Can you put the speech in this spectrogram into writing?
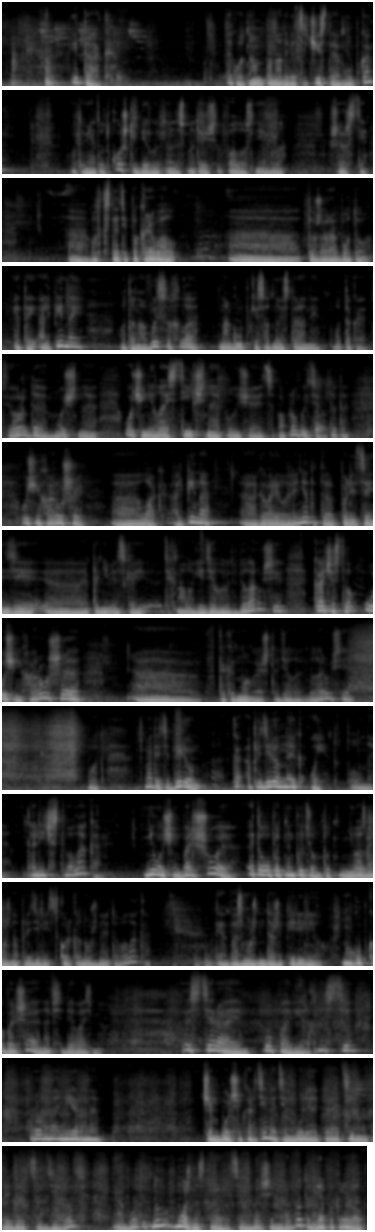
Итак, так вот, нам понадобится чистая губка. Вот у меня тут кошки бегают, надо смотреть, чтобы волос не было, шерсти. А, вот, кстати, покрывал тоже работу этой альпиной. Вот она высохла на губке с одной стороны. Вот такая твердая, мощная, очень эластичная получается. Попробуйте. Вот это очень хороший э, лак. Альпина, э, говорил или нет, это по лицензии э, по немецкой технологии делают в Беларуси. Качество очень хорошее, э, как и многое, что делают в Беларуси. Вот. Смотрите, берем определенное, ой, тут полное количество лака, не очень большое, это опытным путем, тут невозможно определить, сколько нужно этого лака. Вот я, возможно, даже перелил. Но губка большая, она в себя возьмет. Растираем по поверхности равномерно. Чем больше картина, тем более оперативно придется делать, работать. Ну, можно справиться и с большими работами. Я покрывал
